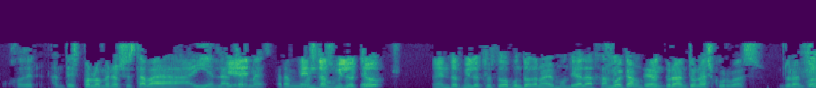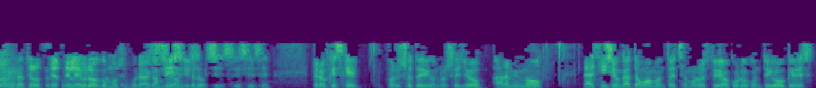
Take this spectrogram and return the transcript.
joder, antes por lo menos estaba ahí en la Sí, terna. Ahora mismo En está muy 2008, lejos. en 2008 estuvo a punto de ganar el mundial a Hamilton. Fue campeón durante unas curvas. Durante Bueno, hecho, metros se celebró como si fuera campeón, sí, pero sí, sí, sí, sí. Pero que es que, por eso te digo, no sé, yo ahora mismo, la decisión que ha tomado Montechemolo, estoy de acuerdo contigo, que es,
